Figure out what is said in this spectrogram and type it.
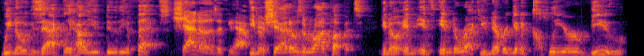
We know exactly how you do the effects. Shadows, if you have, you know, shadows and rod puppets. You know, and it's indirect. You never get a clear view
